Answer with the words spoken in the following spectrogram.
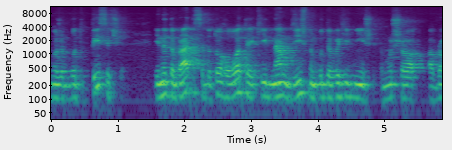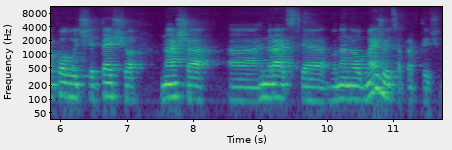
можуть бути тисячі. І не добратися до того лота, який нам дійсно буде вигідніше, тому що враховуючи те, що наша генерація вона не обмежується практично.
